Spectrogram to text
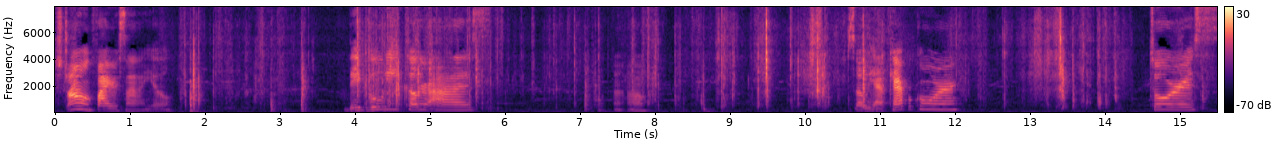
Strong fire sign, yo. Big booty, color eyes. So we have Capricorn, Taurus,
